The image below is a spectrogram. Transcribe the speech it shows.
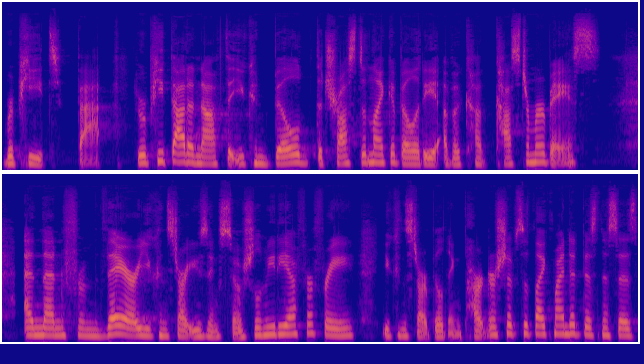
repeat that. Repeat that enough that you can build the trust and likability of a cu- customer base. And then from there, you can start using social media for free. You can start building partnerships with like minded businesses,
